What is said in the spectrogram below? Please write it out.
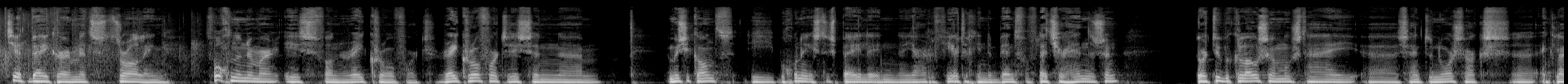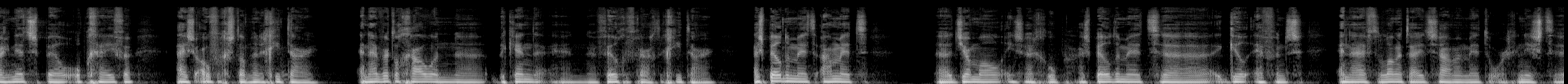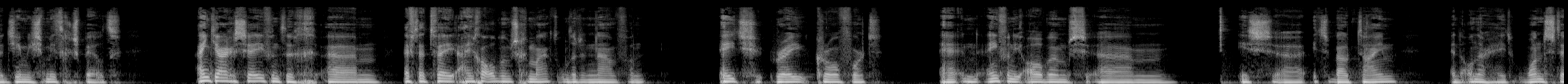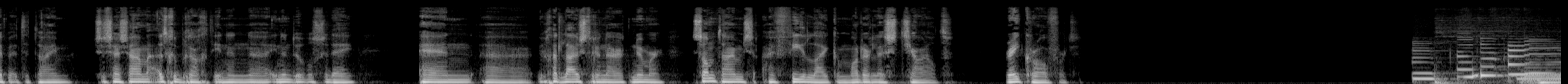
Chet Baker met Strolling. Het volgende nummer is van Ray Crawford. Ray Crawford is een, een muzikant die begonnen is te spelen in de jaren 40 in de band van Fletcher Henderson. Door tuberculose moest hij uh, zijn tenorsax uh, en klarinetspel opgeven. Hij is overgestapt naar de gitaar. En hij werd al gauw een uh, bekende en veelgevraagde gitaar. Hij speelde met Ahmed Jamal in zijn groep. Hij speelde met Gil Evans... En hij heeft een lange tijd samen met de organist uh, Jimmy Smith gespeeld. Eind jaren 70 um, heeft hij twee eigen albums gemaakt... onder de naam van H. Ray Crawford. En een van die albums um, is uh, It's About Time. En de ander heet One Step at a Time. Ze zijn samen uitgebracht in een, uh, in een dubbel cd. En u gaat luisteren naar het nummer... Sometimes I Feel Like a Motherless Child. Ray Crawford. thank you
